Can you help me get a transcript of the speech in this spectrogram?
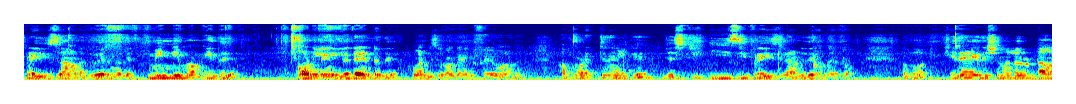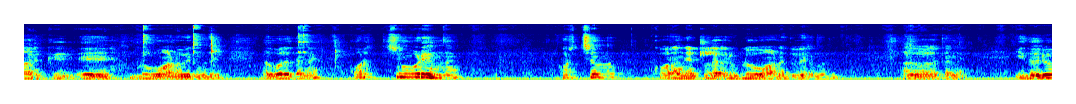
പ്രൈസാണ് ഇത് വരുന്നത്. മിനിമം ഇത് ഓൺലൈനിൽ ഇടേണ്ടത് വൺ സീറോ നയൻ ഫൈവ് ആണ്. ആ പ്രോഡക്റ്റ് നിങ്ങൾക്ക് ജസ്റ്റ് ഈസി പ്രൈസിലാണ് തരുന്നത് കേട്ടോ അപ്പോൾ ഇത് ഏകദേശം നല്ലൊരു ഡാർക്ക് ബ്ലൂ ആണ് വരുന്നത്. അതുപോലെ തന്നെ കുറച്ചും കൂടി ഒന്ന് കുറച്ചൊന്ന് കുറഞ്ഞിട്ടുള്ള ഒരു ബ്ലൂ ആണ് ഇത് വരുന്നത്. അതുപോലെ തന്നെ ഇതൊരു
